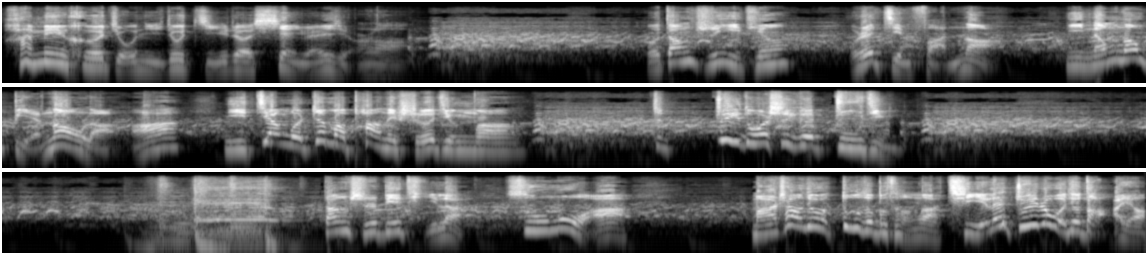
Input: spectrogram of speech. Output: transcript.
还没喝酒你就急着现原形了。”我当时一听，我说：“锦凡呐。”你能不能别闹了啊？你见过这么胖的蛇精吗？这最多是个猪精。当时别提了，苏木啊，马上就肚子不疼了，起来追着我就打呀。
